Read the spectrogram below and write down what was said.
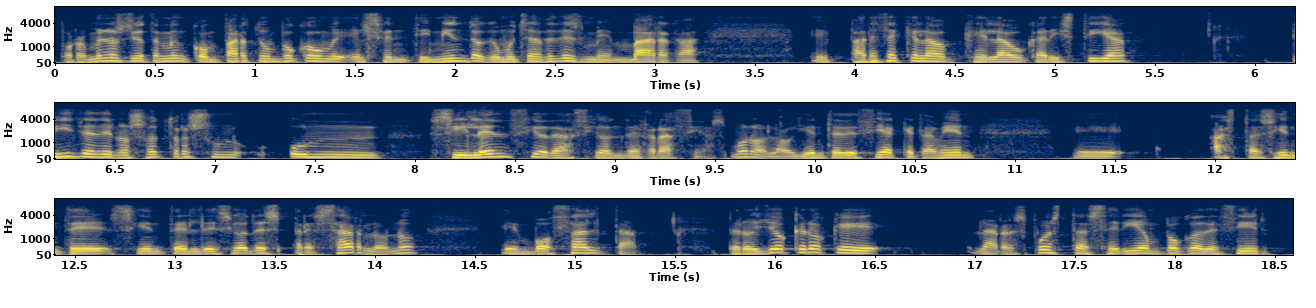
Por lo menos yo también comparto un poco el sentimiento que muchas veces me embarga. Eh, parece que la, que la, Eucaristía pide de nosotros un, un, silencio de acción de gracias. Bueno, la oyente decía que también eh, hasta siente, siente el deseo de expresarlo, ¿no? En voz alta. Pero yo creo que la respuesta sería un poco decir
